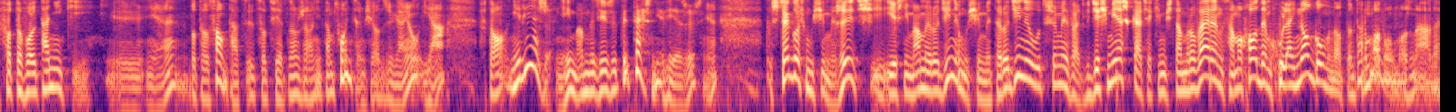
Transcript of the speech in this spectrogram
fotowoltaniki, yy, nie? bo to są tacy, co twierdzą, że oni tam słońcem się odżywiają. Ja w to nie wierzę nie? i mam nadzieję, że ty też nie wierzysz. Nie? Z czegoś musimy żyć. Jeśli mamy rodziny, musimy te rodziny utrzymywać, gdzieś mieszkać, jakimś tam rowerem, samochodem, hulajnogą, no to darmową można, ale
